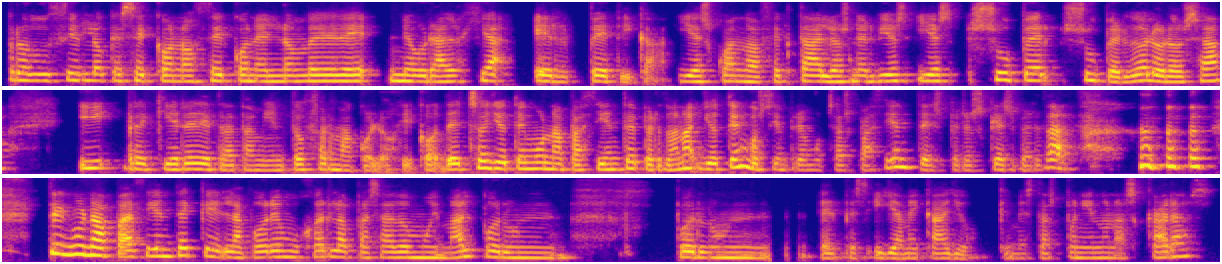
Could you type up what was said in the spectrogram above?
producir lo que se conoce con el nombre de neuralgia herpética y es cuando afecta a los nervios y es súper, súper dolorosa y requiere de tratamiento farmacológico. De hecho, yo tengo una paciente, perdona, yo tengo siempre muchas pacientes, pero es que es verdad. tengo una paciente que la pobre mujer lo ha pasado muy mal por un, por un herpes y ya me callo, que me estás poniendo unas caras.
